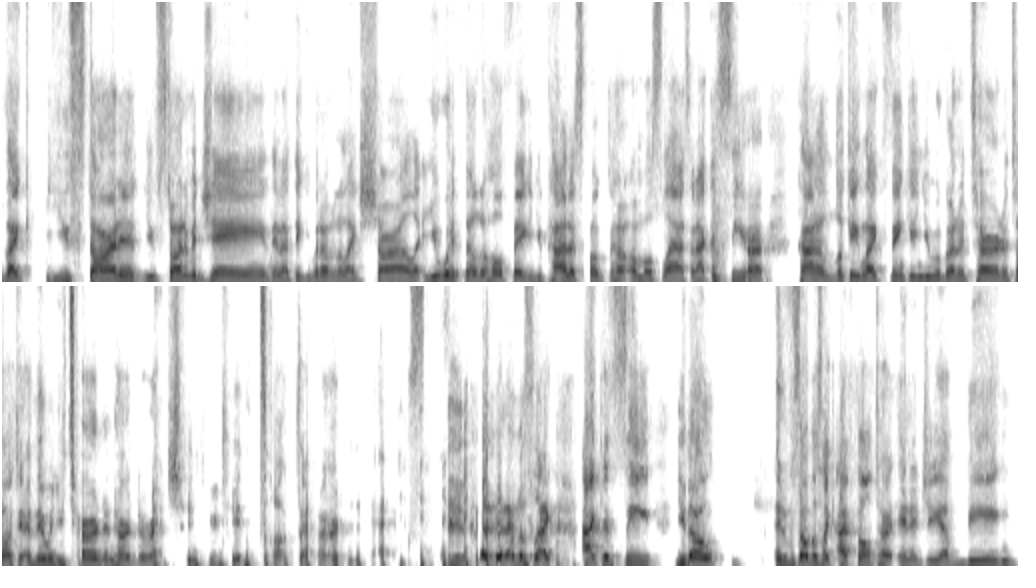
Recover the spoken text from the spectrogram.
like you started, you started with Jane, then I think you went over to like Charlotte. You went through the whole thing and you kind of spoke to her almost last. And I could see her kind of looking like thinking you were going to turn and talk to her. And then when you turned in her direction, you didn't talk to her next. and it was like, I could see, you know, it was almost like I felt her energy of being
